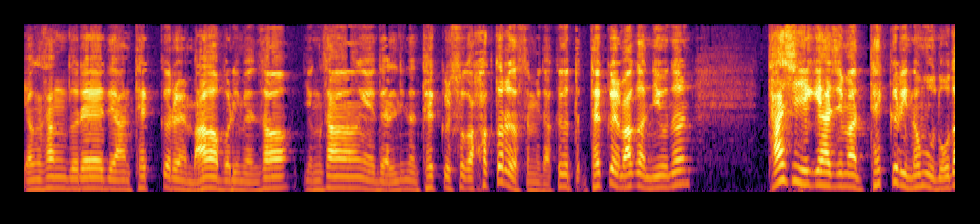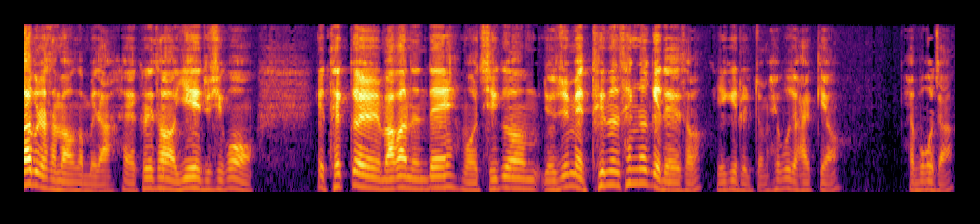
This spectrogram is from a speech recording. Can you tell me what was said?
영상들에 대한 댓글을 막아버리면서 영상에 달리는 댓글 수가 확 떨어졌습니다. 그 댓글 막은 이유는 다시 얘기하지만 댓글이 너무 노답이라서 막은 겁니다. 예, 그래서 이해해 주시고 댓글 막았는데 뭐 지금 요즘에 드는 생각에 대해서 얘기를 좀 해보자 할게요. 해보고자.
